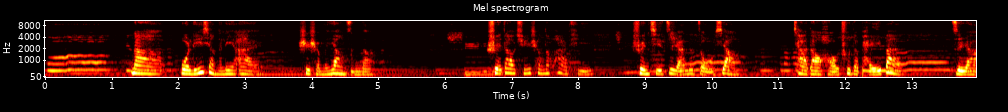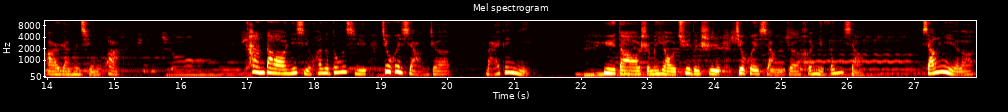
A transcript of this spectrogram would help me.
我。那我理想的恋爱是什么样子呢？水到渠成的话题，顺其自然的走向，恰到好处的陪伴，自然而然的情话。看到你喜欢的东西，就会想着买给你；遇到什么有趣的事，就会想着和你分享。想你了，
